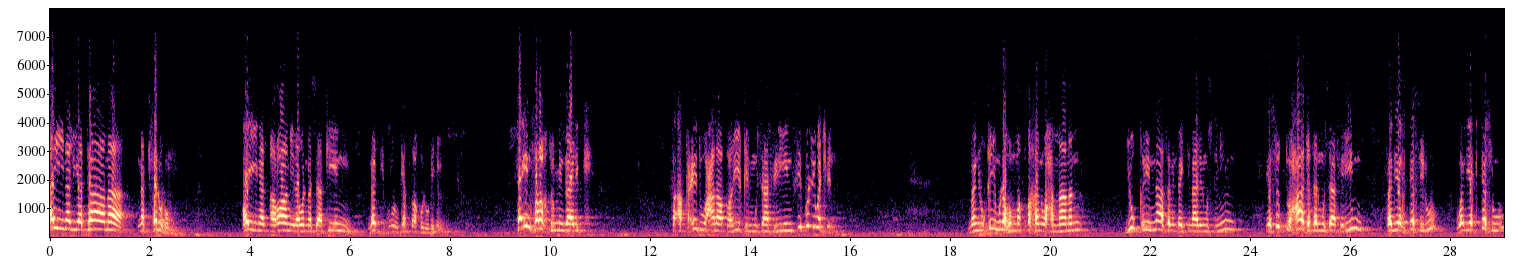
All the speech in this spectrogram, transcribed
أين اليتامى؟ نكفلهم. أين الأرامل والمساكين؟ نجبر كسر قلوبهم. فإن فرغتم من ذلك فأقعدوا على طريق المسافرين في كل وجه. من يقيم لهم مطبخا وحماما يقري الناس من بيت مال المسلمين يسد حاجة المسافرين فليغتسلوا وليكتسوا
